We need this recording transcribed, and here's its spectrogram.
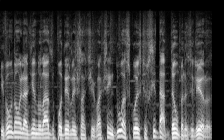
E vamos dar uma olhadinha no lado do Poder Legislativo. Acho que tem duas coisas que o cidadão brasileiro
